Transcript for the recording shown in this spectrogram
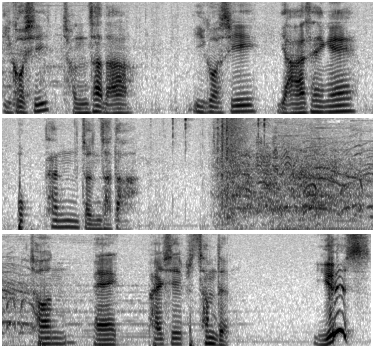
이것이 전사다. 이것이 야생의 폭탄 전사다. 1183등. 예스!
